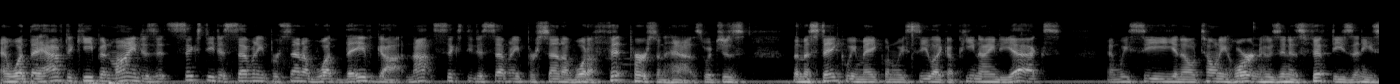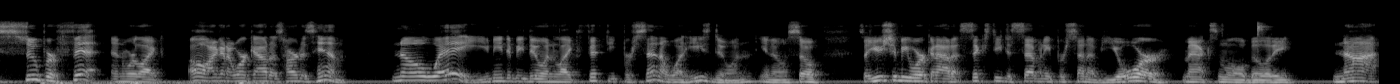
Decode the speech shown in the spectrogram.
and what they have to keep in mind is it's 60 to 70% of what they've got, not 60 to 70% of what a fit person has, which is the mistake we make when we see like a P90X and we see, you know, Tony Horton who's in his 50s and he's super fit and we're like, "Oh, I got to work out as hard as him." No way. You need to be doing like 50% of what he's doing, you know. So so you should be working out at 60 to 70% of your maximal ability not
